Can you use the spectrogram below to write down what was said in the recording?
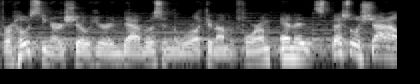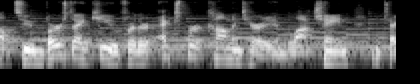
for hosting our show here in Davos in the World Economic Forum. And a special shout out to Burst IQ for their expert commentary in blockchain and tech.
